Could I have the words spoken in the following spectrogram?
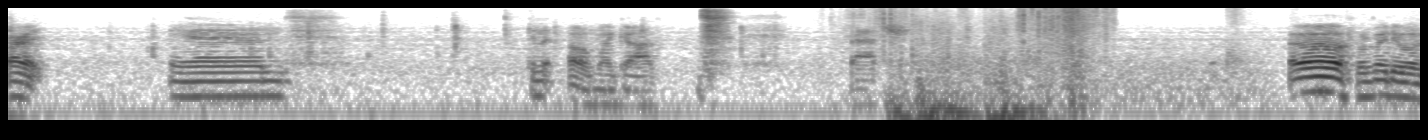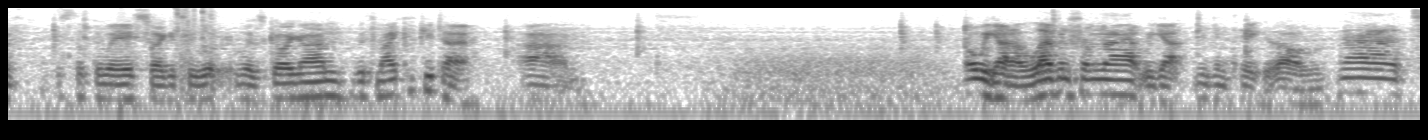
Alright. And can I, oh my god. Batch. Oh, what am I doing? Just looked away so I could see what was going on with my computer. Um, oh, we got 11 from that. We got, we can take all of that.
